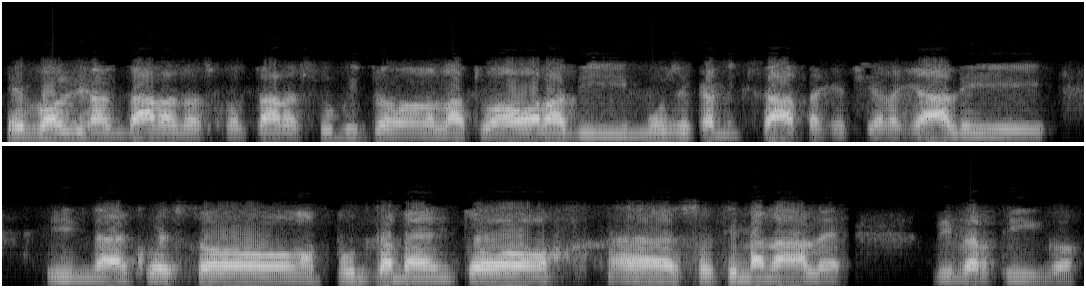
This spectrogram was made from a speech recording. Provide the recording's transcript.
e voglio andare ad ascoltare subito la tua ora di musica mixata che ci regali in questo appuntamento eh, settimanale di Vertigo.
